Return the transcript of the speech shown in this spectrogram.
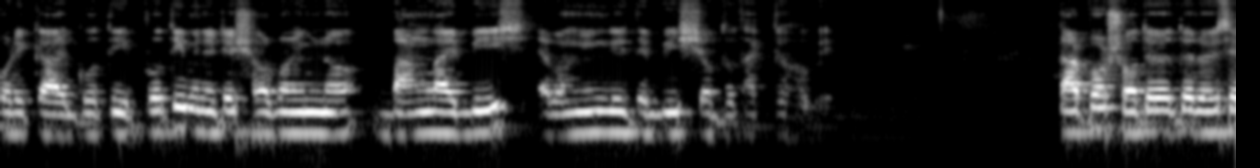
পরীক্ষার গতি প্রতি মিনিটে সর্বনিম্ন বাংলায় বিশ এবং ইংরেজিতে বিশ শব্দ থাকতে হবে। তারপর সতেরোতে রয়েছে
